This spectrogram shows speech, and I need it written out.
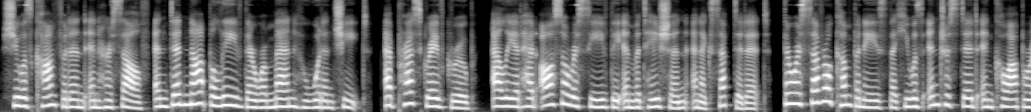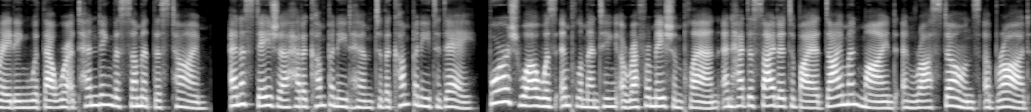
She was confident in herself and did not believe there were men who wouldn't cheat. At Presgrave Group, Elliot had also received the invitation and accepted it. There were several companies that he was interested in cooperating with that were attending the summit this time. Anastasia had accompanied him to the company today. Bourgeois was implementing a reformation plan and had decided to buy a diamond mine and raw stones abroad.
